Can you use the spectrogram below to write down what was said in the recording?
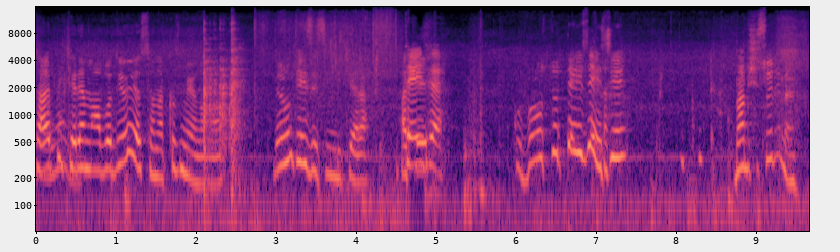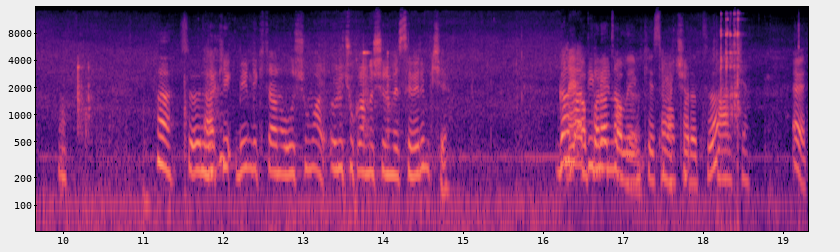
Serpil Kerem abla diyor ya sana kızmıyorsun ona. Ben onun teyzesiyim bir kere. Hadi. Teyze. Kurban olsun teyzesi. ben bir şey söyleyeyim mi? Ha söyle. Erkek benim de iki tane oluşum var. Öyle çok anlaşırım ve severim ki. Galiba aparat dillerini alayım anlıyorum. kesme Tarçın. aparatı. Tarçın. Evet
